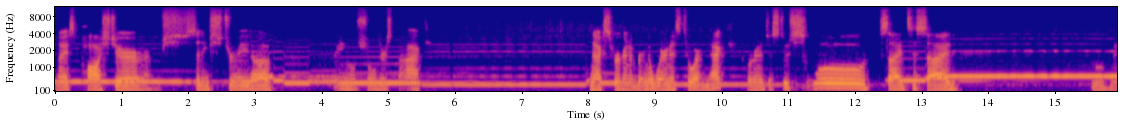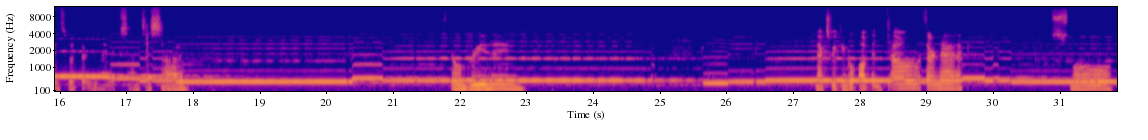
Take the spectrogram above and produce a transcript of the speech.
Nice posture, sitting straight up, bring those shoulders back. Next, we're gonna bring awareness to our neck. We're gonna just do slow side to side movements with our neck side to side. Still breathing. Next, we can go up and down with our neck. Slow.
